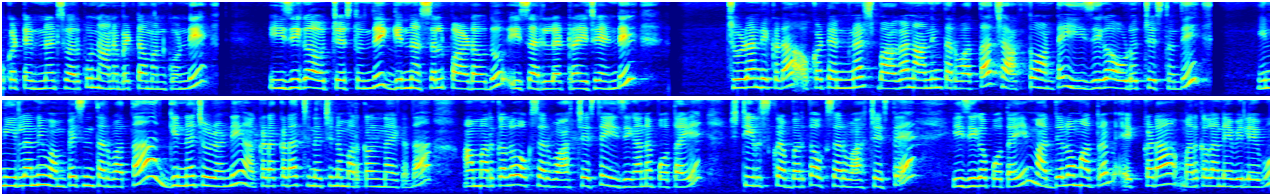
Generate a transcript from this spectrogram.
ఒక టెన్ మినిట్స్ వరకు నానబెట్టామనుకోండి ఈజీగా వచ్చేస్తుంది. గిన్నె అస్సలు పాడవదు. ఈసారి ఇలా ట్రై చేయండి. చూడండి ఇక్కడ ఒక టెన్ మినిట్స్ బాగా నానిన తర్వాత చాక్తో అంటే ఈజీగా ఊడొచ్చేస్తుంది. ఈ నీళ్ళన్నీ వంపేసిన తర్వాత గిన్నె చూడండి అక్కడక్కడ చిన్న చిన్న మరకలు ఉన్నాయి కదా ఆ మరకలు ఒకసారి వాష్ చేస్తే ఈజీగానే పోతాయి. స్టీల్ స్క్రబ్బర్తో ఒకసారి వాష్ చేస్తే ఈజీగా పోతాయి. మధ్యలో మాత్రం ఎక్కడ మరకలు అనేవి లేవు.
